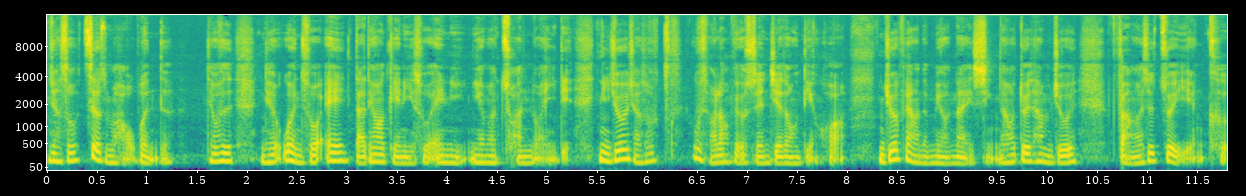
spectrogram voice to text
你想说这有什么好问的？就是你会问说，哎，打电话给你说，哎，你你要不要穿暖一点？你就会想说，为什么浪费我时间接这种电话？你就会非常的没有耐心，然后对他们就会反而是最严苛。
